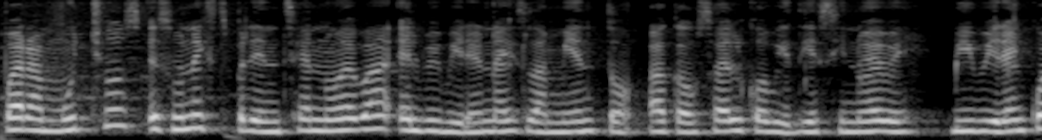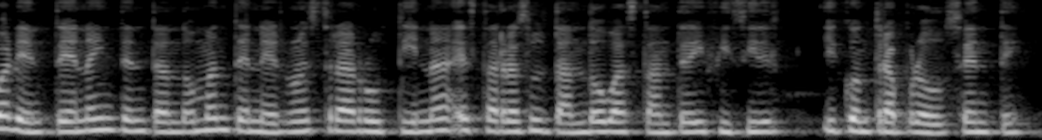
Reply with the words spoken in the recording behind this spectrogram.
Para muchos es una experiencia nueva el vivir en aislamiento a causa del COVID-19. Vivir en cuarentena intentando mantener nuestra rutina está resultando bastante difícil y contraproducente.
